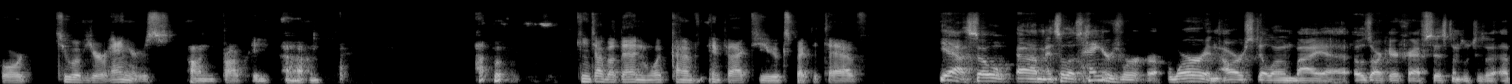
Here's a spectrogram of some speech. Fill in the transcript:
for two of your hangars on property. Um, can you talk about that and what kind of impact you expect it to have? Yeah, so um, and so those hangars were were and are still owned by uh, Ozark Aircraft Systems, which is a,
